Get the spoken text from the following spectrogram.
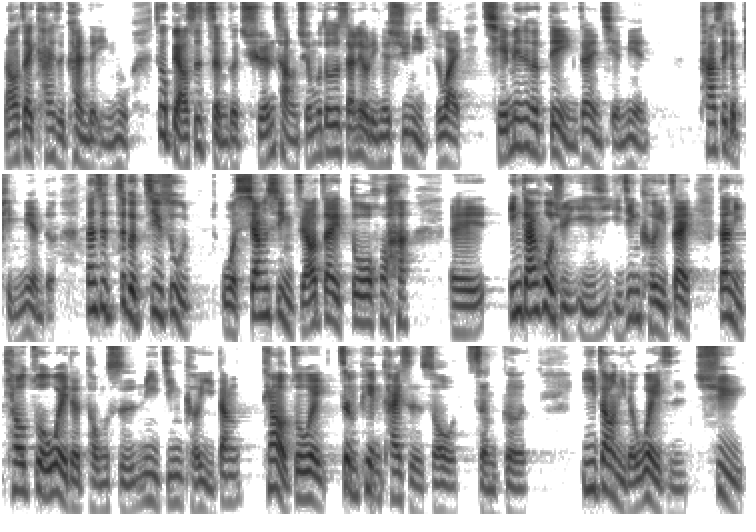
然后再开始看你的荧幕，这个表示整个全场全部都是三六零的虚拟之外，前面那个电影在你前面，它是一个平面的。但是这个技术，我相信只要再多花，诶，应该或许已已经可以在当你挑座位的同时，你已经可以当挑好座位，正片开始的时候，整个依照你的位置去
